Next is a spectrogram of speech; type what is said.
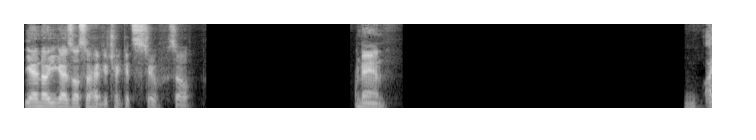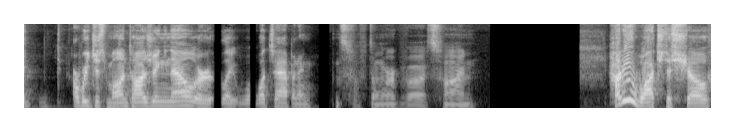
Yeah, no, you guys also have your trinkets too. So, man, I are we just montaging now, or like what's happening? it's, don't worry about it. It's fine. How do you watch this show?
